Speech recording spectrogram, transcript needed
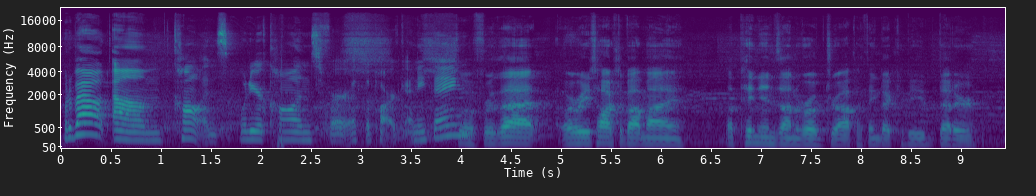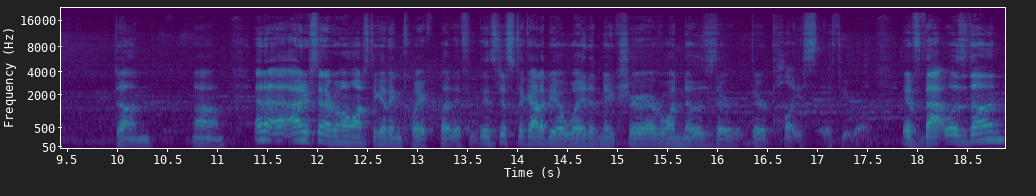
What about um, cons? What are your cons for the park? Anything? So for that, I already talked about my opinions on rope drop. I think that could be better done. Um, and I, I understand everyone wants to get in quick, but if there's just got to be a way to make sure everyone knows their their place, if you will. If that was done,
